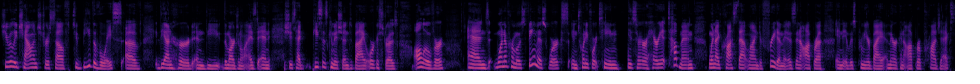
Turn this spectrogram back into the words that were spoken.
she really challenged herself to be the voice of the unheard and the, the marginalized. And she's had pieces commissioned by orchestras all over. And one of her most famous works in 2014 is her Harriet Tubman, When I Crossed That Line to Freedom. It is an opera and it was premiered by American Opera Projects.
